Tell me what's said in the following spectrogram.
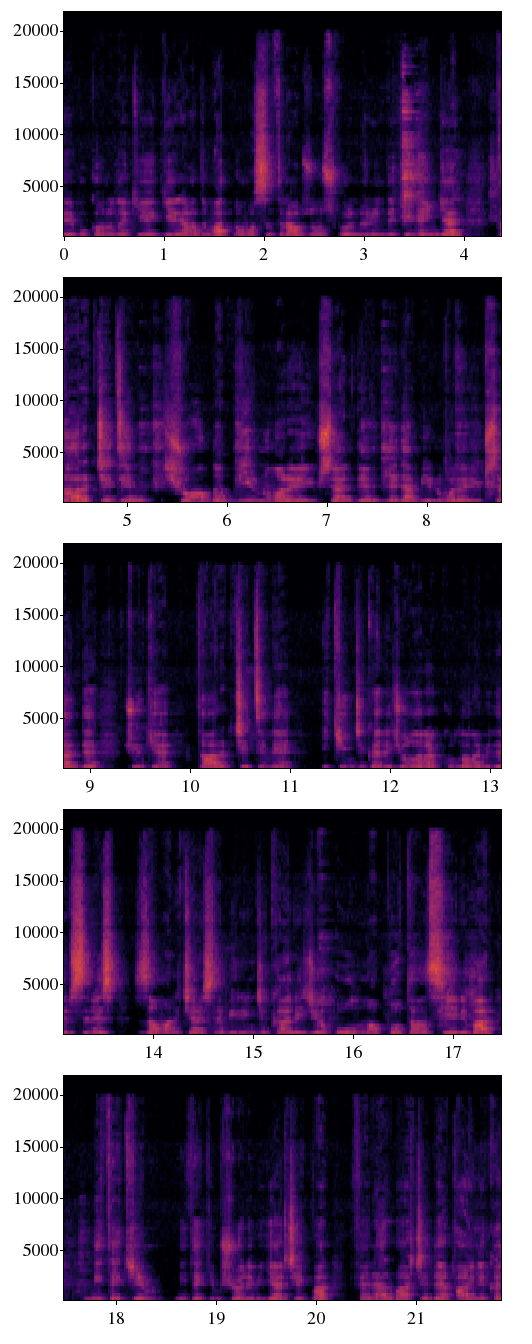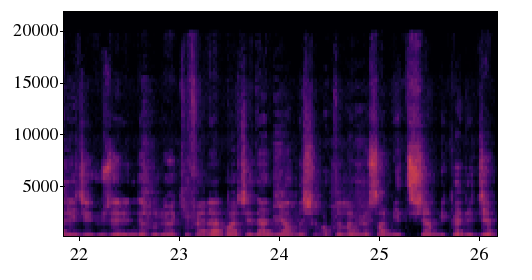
e, bu konudaki geri adım atmaması Trabzonspor'un önündeki engel. Tarık Çetin şu anda bir numaraya yükseldi. Neden bir numaraya yükseldi? Çünkü Tarık Çetin'i ikinci kaleci olarak kullanabilirsiniz. Zaman içerisinde birinci kaleci olma potansiyeli var. Nitekim, nitekim şöyle bir gerçek var. Fenerbahçe'de aynı kaleci üzerinde duruyor ki Fenerbahçe'den yanlış hatırlamıyorsam yetişen bir kaleci.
